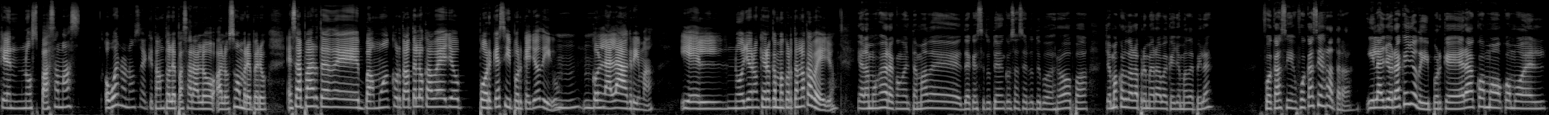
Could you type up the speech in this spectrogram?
que nos pasa más, o bueno, no sé qué tanto le pasará a, los hombres, pero esa parte de vamos a cortarte los cabellos porque sí, porque yo digo, con la lágrima. Y el no, yo no quiero que me corten los cabellos. Y a las mujeres con el tema de, que si tú tienes que usar cierto tipo de ropa. Yo me acuerdo la primera vez que yo me depilé. Fue casi, fue casi a Y la llora que yo di, porque era como, como el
